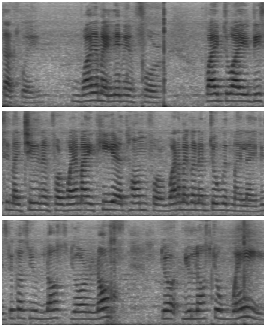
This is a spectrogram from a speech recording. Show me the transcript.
that way. Why am I living for? Why do I visit my children for? Why am I here at home for? What am I going to do with my life? It's because you lost your north, your, you lost your way.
